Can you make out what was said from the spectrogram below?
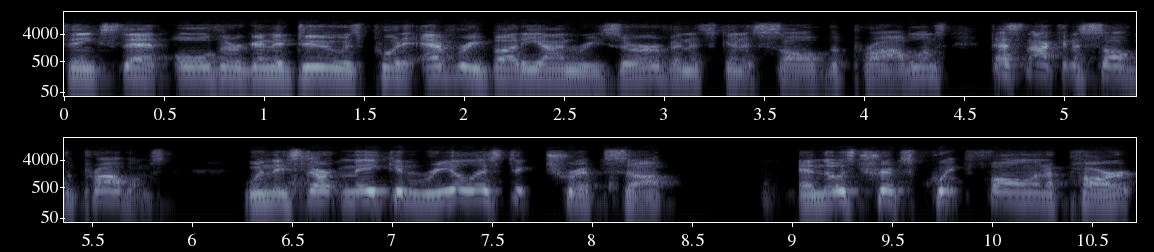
thinks that all they're going to do is put everybody on reserve and it's going to solve the problems. That's not going to solve the problems. When they start making realistic trips up, and those trips quit falling apart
